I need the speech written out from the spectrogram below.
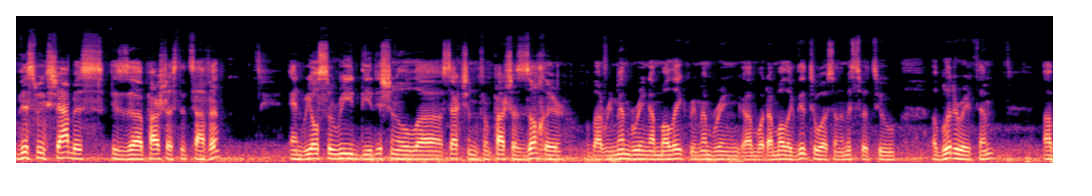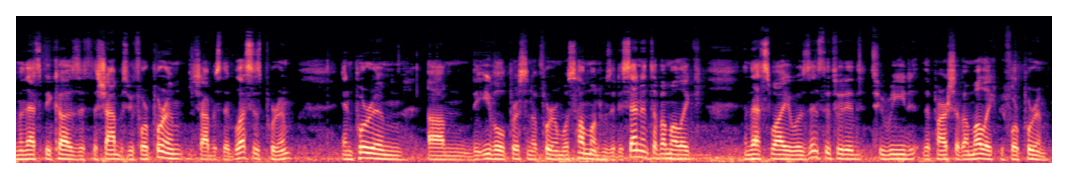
This week's Shabbos is uh, Parshas Tetzaveh, and we also read the additional uh, section from Parshas Zocher about remembering Amalek, remembering um, what Amalek did to us and the mitzvah to obliterate them. Um, and that's because it's the Shabbos before Purim, Shabbos that blesses Purim. And Purim, um, the evil person of Purim was Haman, who's a descendant of Amalek, and that's why it was instituted to read the Parsha of Amalek before Purim.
